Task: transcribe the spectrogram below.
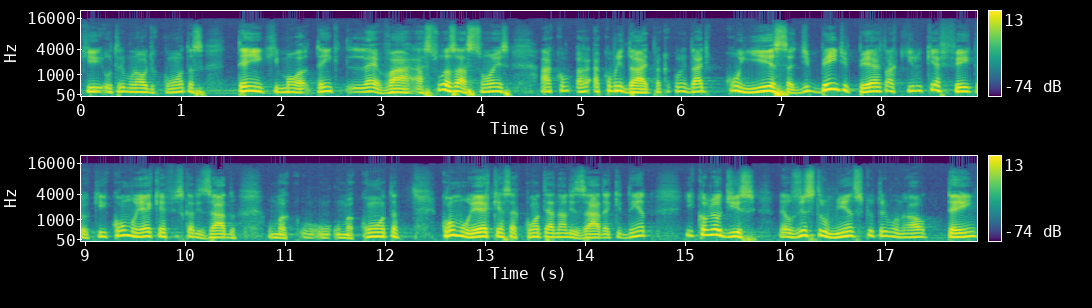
que o Tribunal de Contas tem que, tem que levar as suas ações à, à, à comunidade, para que a comunidade conheça de bem de perto aquilo que é feito aqui, como é que é fiscalizado uma, uma conta, como é que essa conta é analisada aqui dentro e, como eu disse, né, os instrumentos que o tribunal tem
